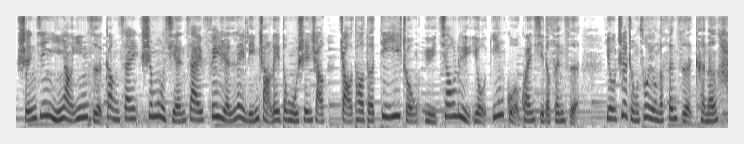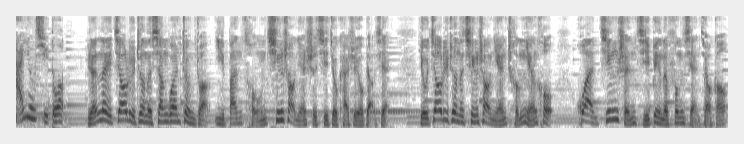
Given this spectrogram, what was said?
神经营养因子杠三是目前在非人类灵长类动物身上找到的第一种与焦虑有因果关系的分子。有这种作用的分子可能还有许多。人类焦虑症的相关症状一般从青少年时期就开始有表现。有焦虑症的青少年成年后。”患精神疾病的风险较高。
